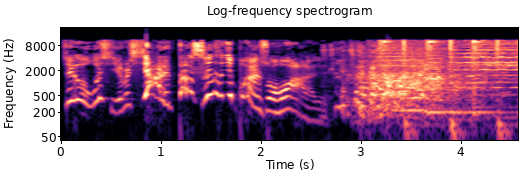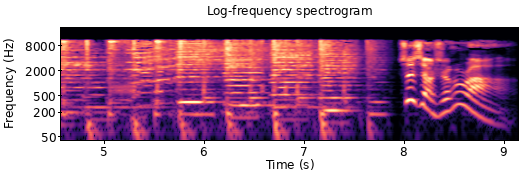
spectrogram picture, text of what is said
结果我媳妇吓得，当时她就不敢说话了。是小时候啊，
